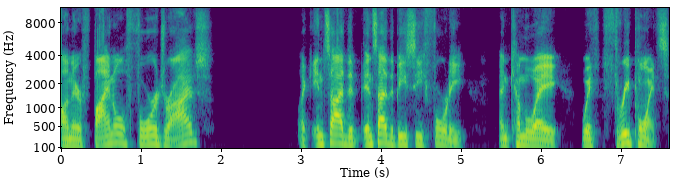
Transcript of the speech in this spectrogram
on their final four drives, like inside the inside the BC 40, and come away with three points,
